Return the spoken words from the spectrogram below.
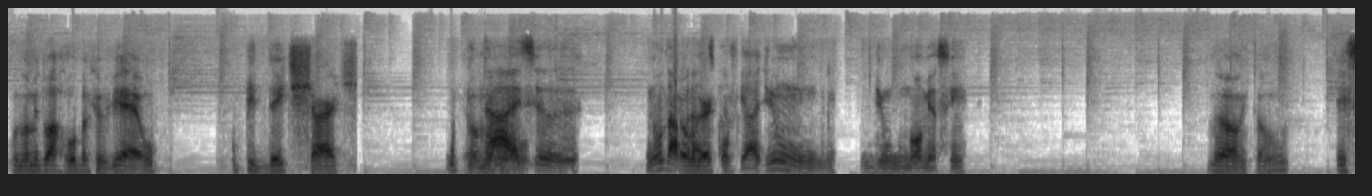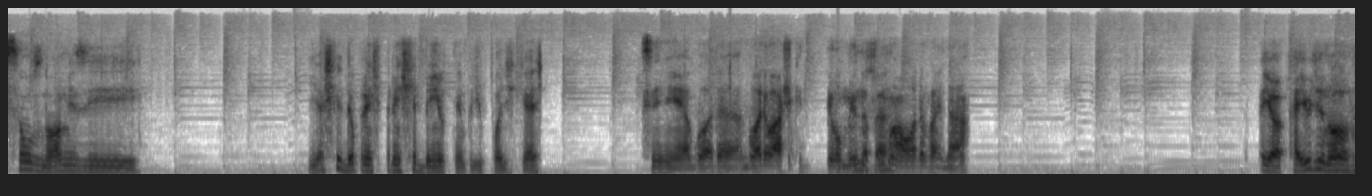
o nome do arroba que eu vi é Update Chart. É o nome, ah, esse, não dá é pra desconfiar que... de, um, de um nome assim. Não, então esses são os nomes e. E acho que deu pra gente preencher bem o tempo de podcast. Sim, agora, agora eu acho que pelo menos pra... uma hora vai dar. Aí, ó, caiu de novo.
